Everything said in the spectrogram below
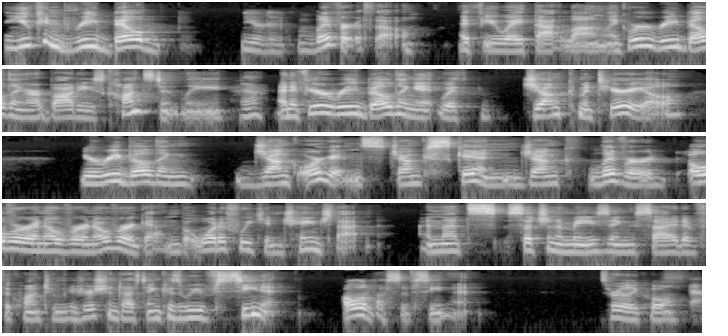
you can rebuild your liver though if you wait that long. Like we're rebuilding our bodies constantly. Yeah. and if you're rebuilding it with junk material you're rebuilding junk organs, junk skin, junk liver over and over and over again. But what if we can change that? And that's such an amazing side of the quantum nutrition testing because we've seen it. All of us have seen it. It's really cool. Yeah.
